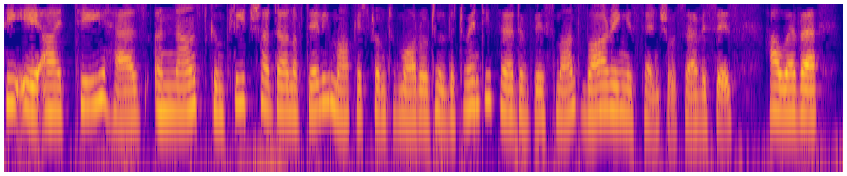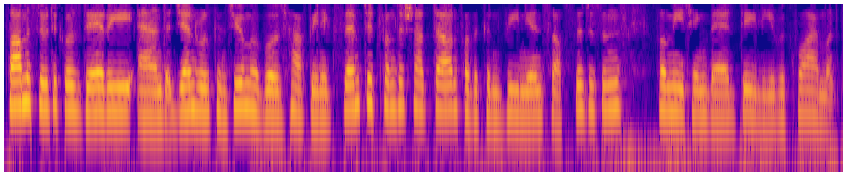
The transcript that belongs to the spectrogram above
CAIT has announced complete shutdown of Delhi markets from tomorrow till the 23rd of this month, barring essential services. However, pharmaceuticals, dairy and general consumables have been exempted from the shutdown for the convenience of citizens for meeting their daily requirements.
